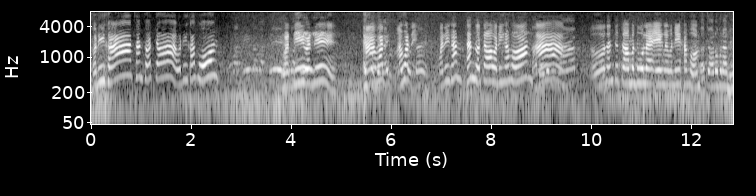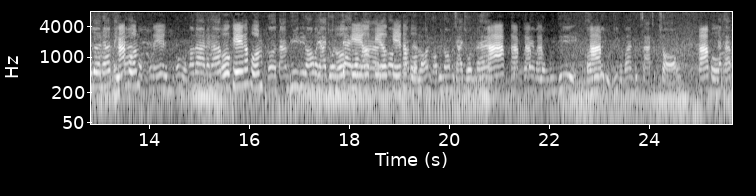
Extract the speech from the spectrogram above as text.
สวัสดีครับ ท่านสจสวัสดีครับผมสวัสดีสวัสดีอาวันอ่าวันสวัสดีครับ ท่านสจสวัสดีครับผมอ่า ออท่านสจมาดูแลเองเลยวันนี้ครับผม สจนพนันหนีเลยนะตีครับนะผมของตีกลุ่มของหลวงก้าวหน้านะครับ โอเคครับผม ก็ตามที่พี่น้องประชาชนโอเคแจ้งเข้ามาโอเคแล้วก็โอเคเป็นคครับวามผม เดือดร้อนของพี่น้องประชาชนนะฮะครับครับผมก็ได้ครัมาบลงพื้นที่ ตอนนี้ครับ ก็อยู่ที่หมู่บ้านพฤกษาครับผม12นะครับ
